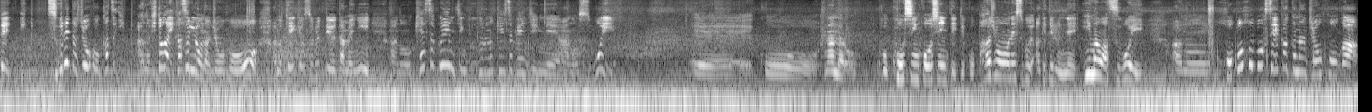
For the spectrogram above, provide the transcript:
で、優れた情報かつあの人が活かせるような情報をあの提供するっていうためにあの検索エンジン Google の検索エンジンねあのすごい、えー、こうなんだろう、こう、更新更新って言って、こう、バージョンをね、すごい上げてるんで、今はすごい、あのー、ほぼほぼ正確な情報が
